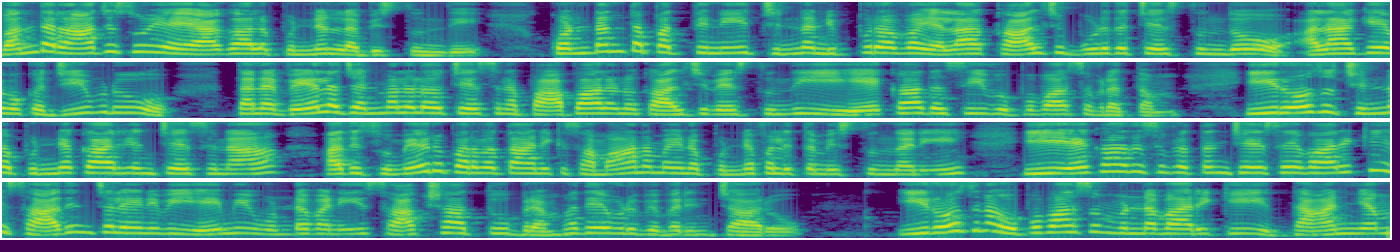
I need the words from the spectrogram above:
వంద రాజసూయ యాగాల పుణ్యం లభిస్తుంది. కొండంత పత్తిని చిన్న నిప్పురవ్వ ఎలా కాల్చి బూడిద చేస్తుందో అలాగే ఒక జీవుడు తన వేల జన్మలలో చేసిన పాపాలను కాల్చివేస్తుంది ఈ ఏకాదశి ఉపవాస వ్రతం. ఈ రోజు చిన్న పుణ్యకార్యం చేసినా అది సుమేరు పర్వతానికి సమానమైన పుణ్య ఫలితం ఇస్తుందని ఈ ఏకాదశి వ్రతం చేసేవారికి సాధించలేనివి ఏమీ ఉండవని సాక్షాత్తు బ్రహ్మదేవుడు వివరించారు. ఈ రోజున ఉపవాసం ఉన్నవారికి ధాన్యం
